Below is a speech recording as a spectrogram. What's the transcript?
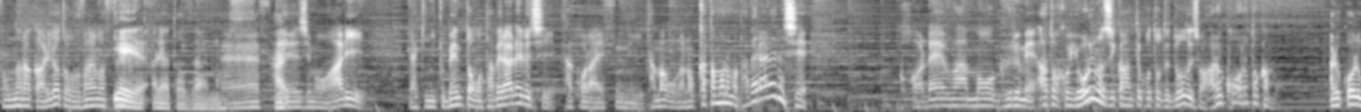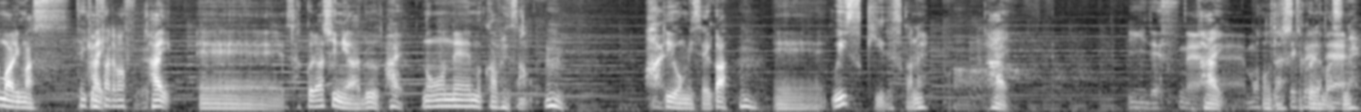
そんな中ありがとうございます。いえいえありがとうございます。ねステはい、ージもあり、焼肉弁当も食べられるしタコライスに卵が乗っかったものも食べられるしこれはもうグルメ。あとこう夜の時間ってことでどうでしょう？アルコールとかもアルコールもあります。提供されます？はい、はい、えー、桜市にあるはい、ノーネームカフェさん。っていうお店が、うん。えーウイスキーですかね。はい、いいですね、はい。持を出してくれますね。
